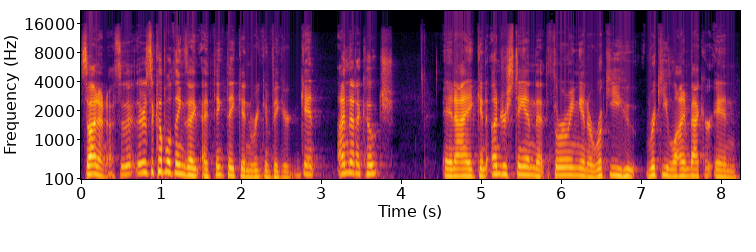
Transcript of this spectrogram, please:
So I don't know. So there, there's a couple of things I, I think they can reconfigure. Again, I'm not a coach, and I can understand that throwing in a rookie who rookie linebacker in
